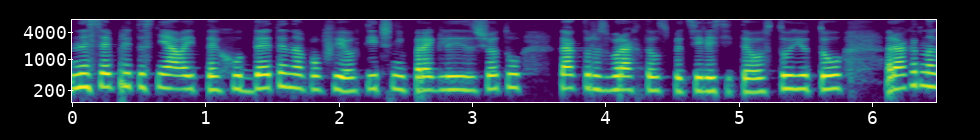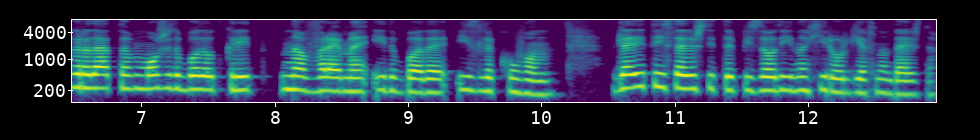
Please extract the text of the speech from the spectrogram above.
Не се притеснявайте, ходете на профилактични прегледи, защото, както разбрахте от специалистите в студиото, ракът на градата може да бъде открит на време и да бъде излекуван. Гледайте и следващите епизоди на Хирургия в надежда.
